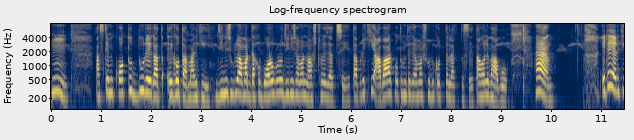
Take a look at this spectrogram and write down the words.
হুম? আজকে আমি কত দূর এগাত এগোতাম আর কি? জিনিসগুলো আমার, দেখো, বড় বড় জিনিস আমার নষ্ট হয়ে যাচ্ছে। তারপরে কি আবার প্রথম থেকে আমার শুরু করতে লাগতেছে? তাহলে ভাবো। হ্যাঁ এটাই আর কি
